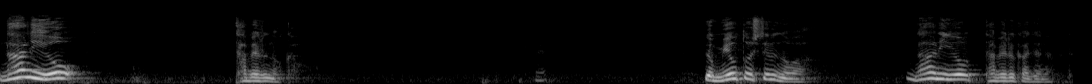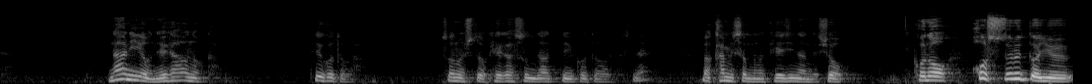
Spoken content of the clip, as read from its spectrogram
何を食べるのか。でも見落としてるのは何を食べるかじゃなくて何を願うのかということがその人を汚すんだということはですね、まあ、神様の啓示なんでしょう。この「欲する」という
